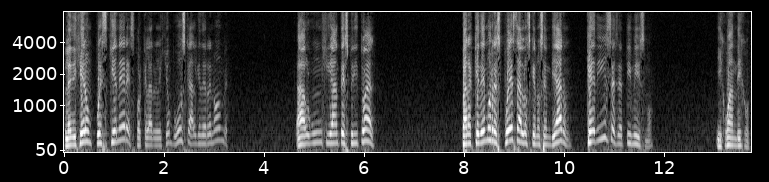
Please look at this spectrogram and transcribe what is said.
Le dijeron, pues ¿quién eres? Porque la religión busca a alguien de renombre, a algún gigante espiritual, para que demos respuesta a los que nos enviaron. ¿Qué dices de ti mismo? Y Juan dijo,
